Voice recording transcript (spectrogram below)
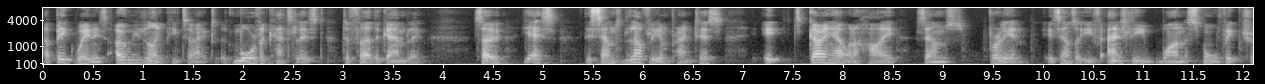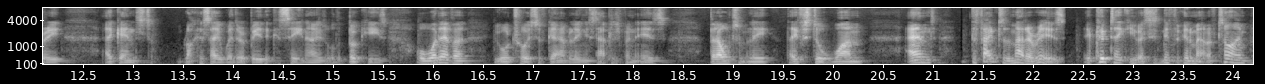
a big win is only likely to act as more of a catalyst to further gambling. So, yes, this sounds lovely in practice. It going out on a high sounds brilliant. It sounds like you've actually won a small victory against, like I say, whether it be the casinos or the bookies or whatever your choice of gambling establishment is. But ultimately, they've still won. And the fact of the matter is, it could take you a significant amount of time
